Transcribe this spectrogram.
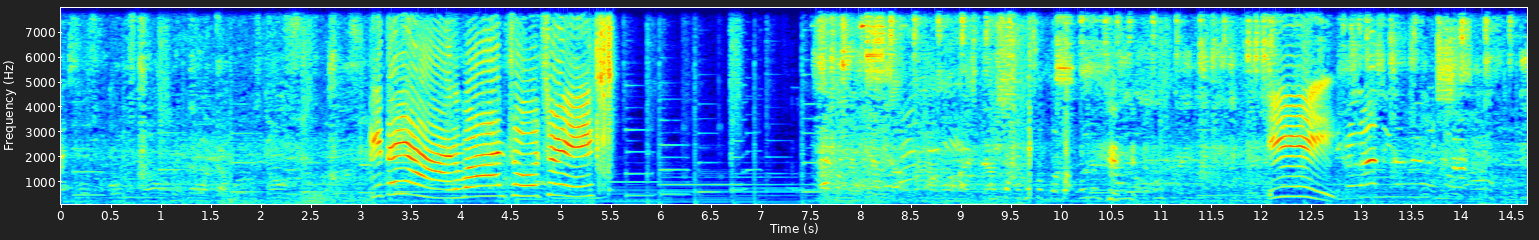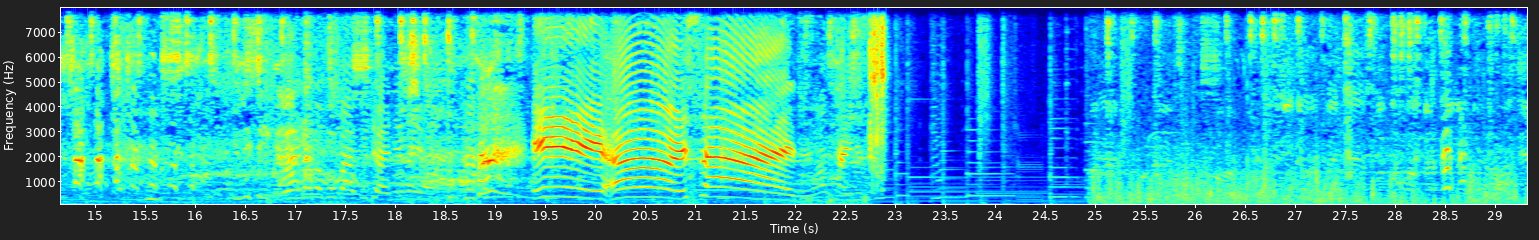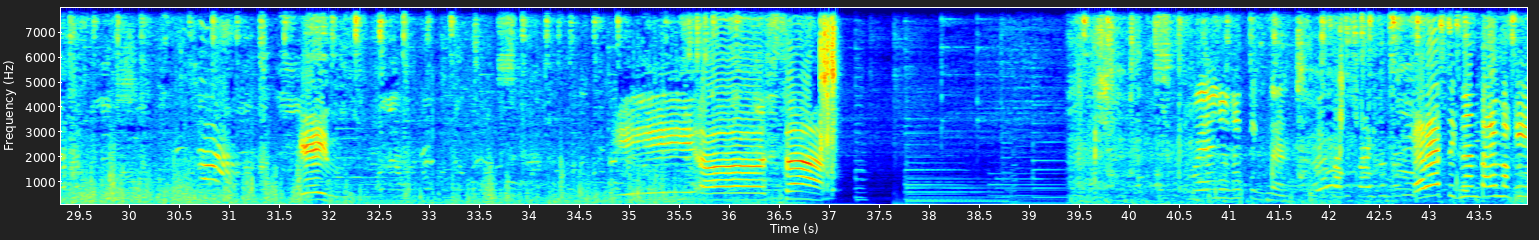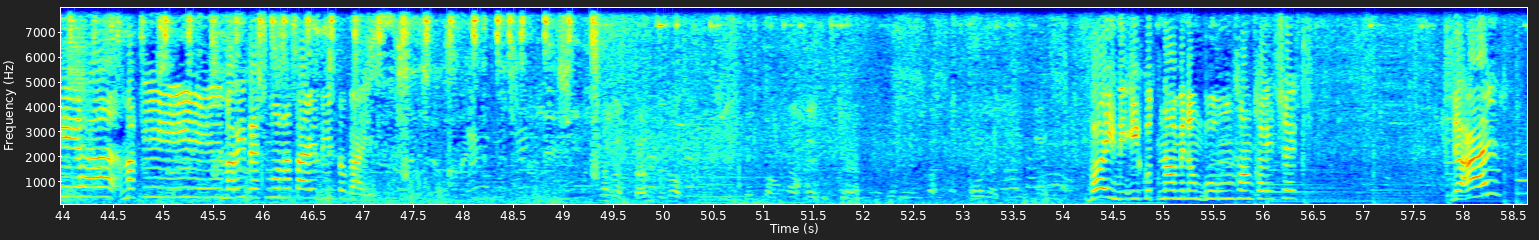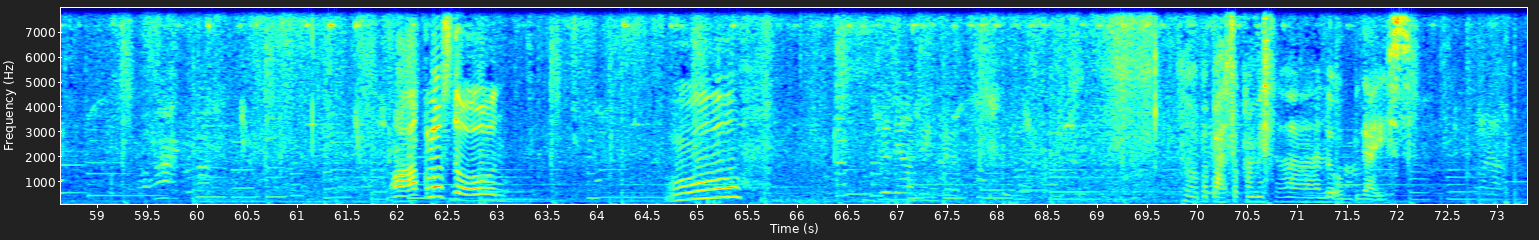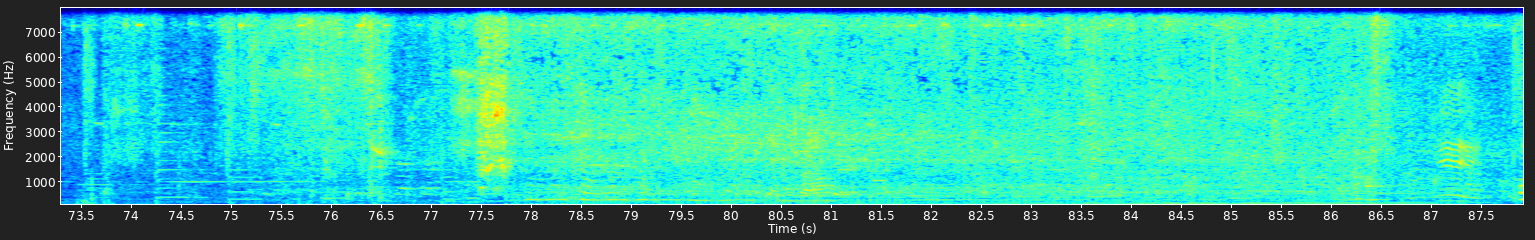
Kita yan. One, two, three. E. Wala na magbabago dyan. Yan na yun. E. R. San. Game. E. R. San. Tignan. Tara, tignan tayo. Maki, ha, maki, marites muna tayo dito, guys. Ba, iniikot namin ang buong sangkay check. Diyan? Ah, close doon. Oo. So, papasok kami sa loob, guys.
